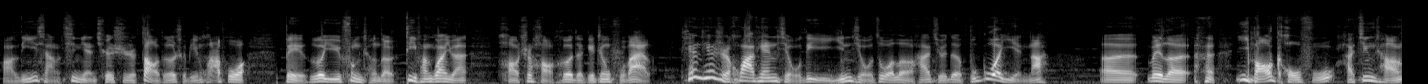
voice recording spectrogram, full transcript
啊，理想信念缺失，道德水平滑坡。被阿谀奉承的地方官员，好吃好喝的给整腐败了，天天是花天酒地、饮酒作乐，还觉得不过瘾呐。呃，为了 一饱口福，还经常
